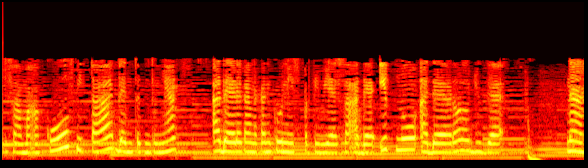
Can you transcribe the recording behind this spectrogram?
Bersama aku, Vita, dan tentunya ada rekan-rekanku nih. Seperti biasa, ada Ibnu, ada Roro juga. Nah,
